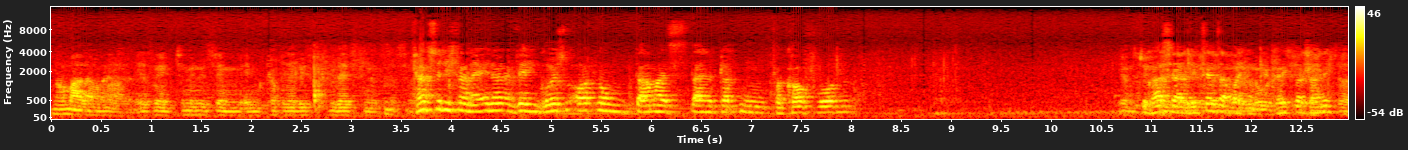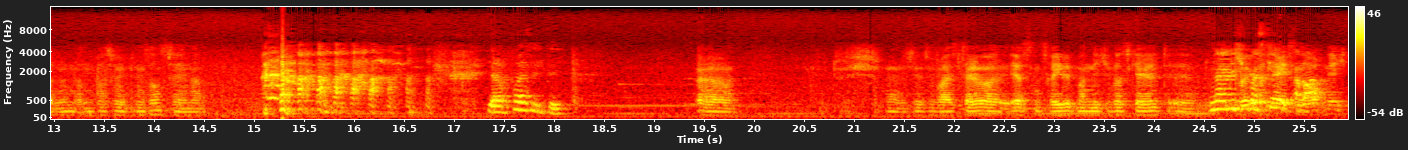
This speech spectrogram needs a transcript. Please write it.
Normalerweise. Normal, also zumindest im, im kapitalistischen Westen ist das so. Kannst du dich daran erinnern, in welchen Größenordnungen damals deine Platten verkauft wurden? Du hast ja Lizenzabrechnung gekriegt wahrscheinlich. An, an was soll ich denn sonst erinnern? Ja, vorsichtig. Äh, du weißt selber, erstens redet man nicht über das Geld. Äh, Nein, nicht über das Geld, aber- auch nicht.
